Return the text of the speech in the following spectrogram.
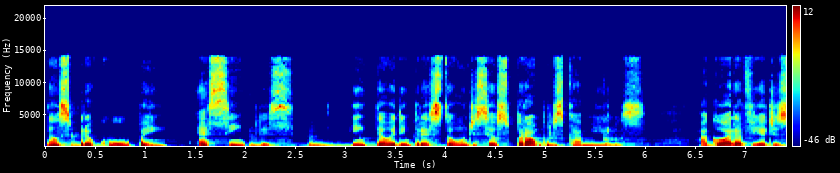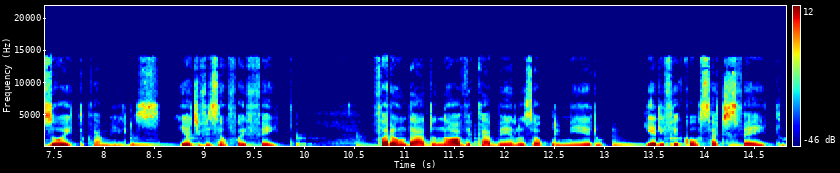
Não se preocupem, é simples. Então ele emprestou um de seus próprios camelos. Agora havia 18 camelos e a divisão foi feita. Foram dados nove camelos ao primeiro e ele ficou satisfeito,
